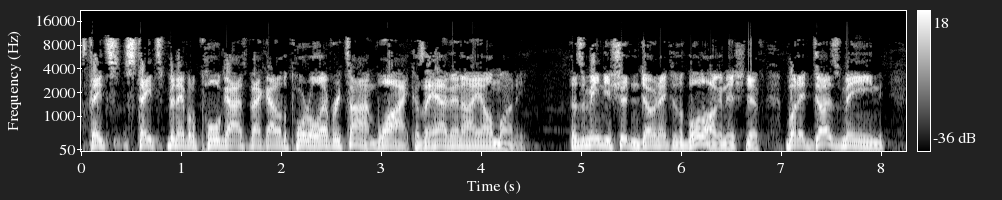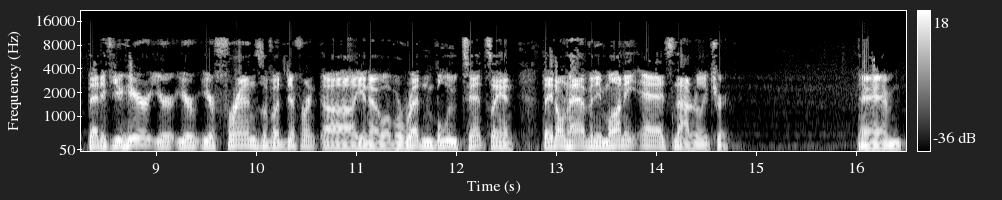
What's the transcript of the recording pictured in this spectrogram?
States state's been able to pull guys back out of the portal every time. Why? Because they have NIL money. Doesn't mean you shouldn't donate to the Bulldog Initiative, but it does mean that if you hear your your, your friends of a different, uh, you know, of a red and blue tent saying they don't have any money, eh, it's not really true. And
